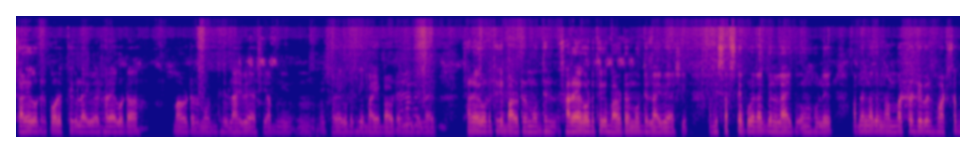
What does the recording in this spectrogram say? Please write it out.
সাড়ে এগারোটার পরের থেকে লাইভে আসি, সাড়ে এগারোটা বারোটার মধ্যে লাইভে আসি, আপনি এই সাড়ে এগারোটা থেকে বাইরে বারোটার মধ্যে লাইভ সাড়ে এগারোটা থেকে বারোটার মধ্যে, সাড়ে এগারোটা থেকে বারোটার মধ্যে লাইভে আসি। আপনি সাবস্ক্রাইব করে রাখবেন লাইভ হলে আপনার নয়তো নাম্বারটা দেবেন হোয়াটসঅ্যাপ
